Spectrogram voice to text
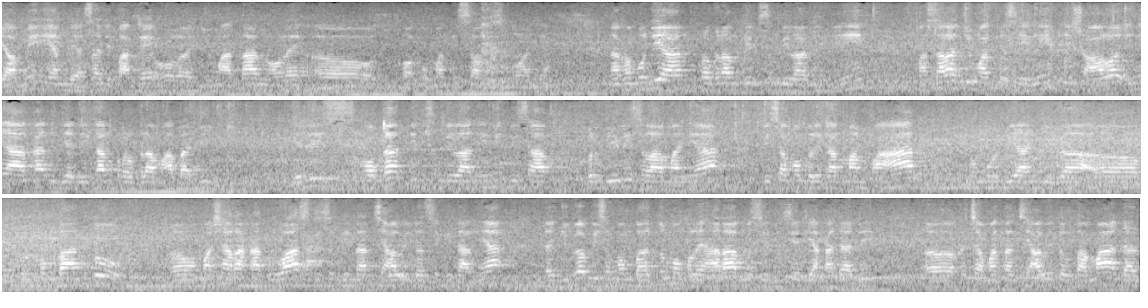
jami yang biasa dipakai oleh jumatan oleh uh, umat Islam semuanya. Nah kemudian program tim 9 ini masalah Jumat bersih ini insya Allah ini akan dijadikan program abadi jadi semoga tim 9 ini bisa berdiri selamanya, bisa memberikan manfaat, kemudian juga e, membantu e, masyarakat luas di sekitar Ciawi dan sekitarnya, dan juga bisa membantu memelihara masjid-masjid yang ada di e, Kecamatan Ciawi terutama dan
